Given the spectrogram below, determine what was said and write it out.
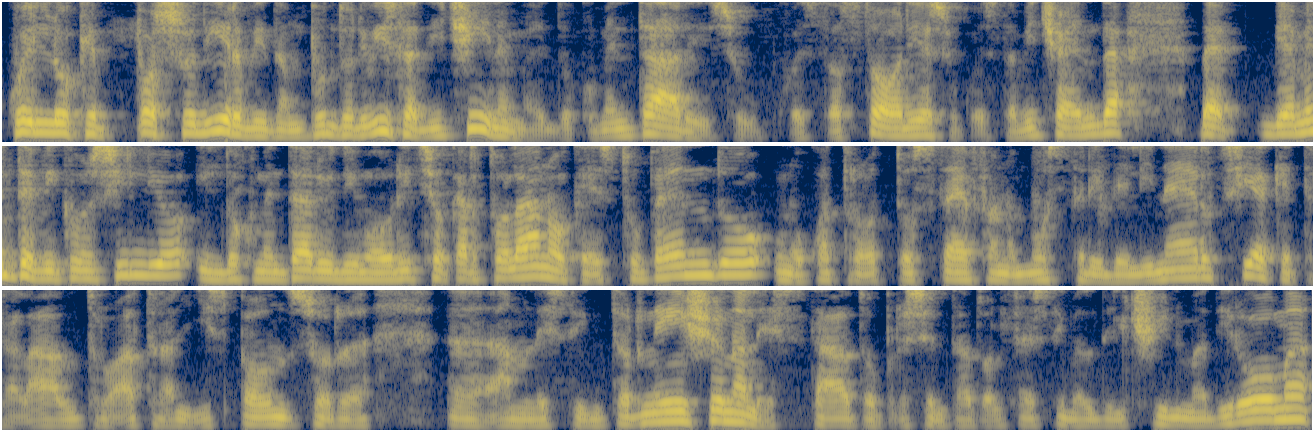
quello che posso dirvi da un punto di vista di cinema e documentari su questa storia, su questa vicenda, beh, ovviamente vi consiglio il documentario di Maurizio Cartolano che è stupendo, 148 Stefano Mostri dell'inerzia, che tra l'altro ha tra gli sponsor eh, Amnesty International, è stato presentato al Festival del Cinema di Roma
